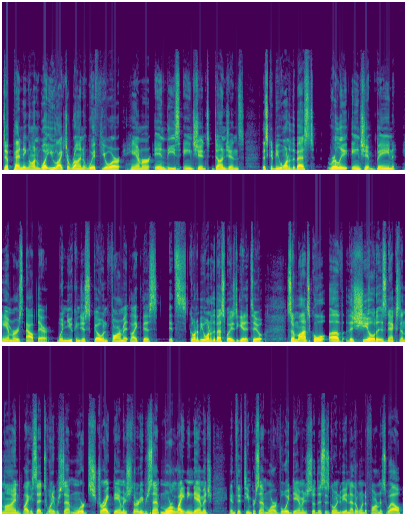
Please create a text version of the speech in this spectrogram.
Depending on what you like to run with your hammer in these ancient dungeons, this could be one of the best really ancient Bane hammers out there when you can just go and farm it like this. It's going to be one of the best ways to get it too. So Monticle of the Shield is next in line. Like I said, 20% more strike damage, 30% more lightning damage, and 15% more void damage. So this is going to be another one to farm as well.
